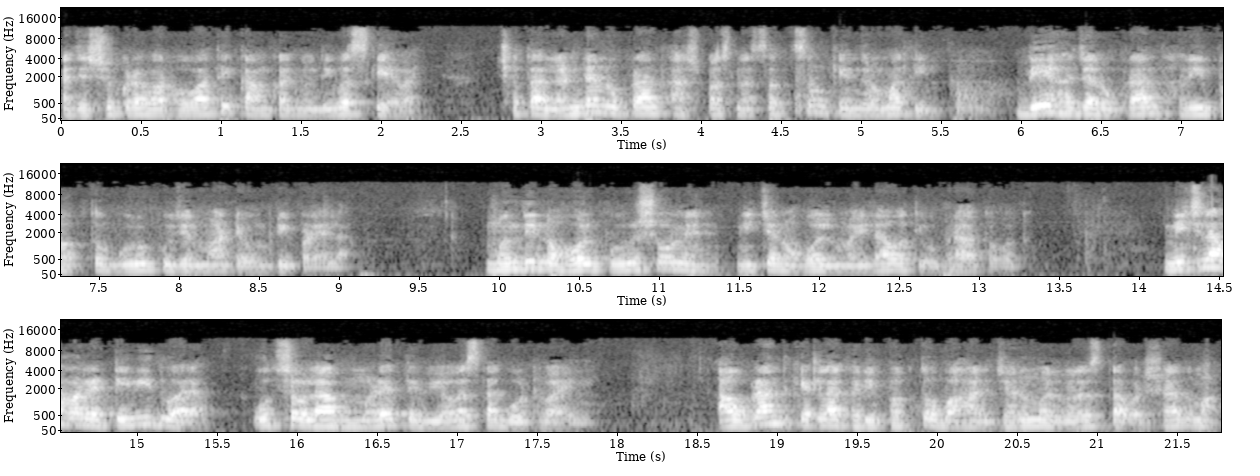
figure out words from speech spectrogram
આજે શુક્રવાર હોવાથી કામકાજનો દિવસ કહેવાય. છતાં લંડન ઉપરાંત આસપાસના સત્સંગ કેન્દ્રોમાંથી બે હજાર ઉપરાંત હરિભક્તો ગુરુપૂજન માટે ઉમટી પડેલા. મંદિરનો હોલ પુરુષો અને નીચેનો હોલ મહિલાઓથી ઉભરાતો હતો. નીચલા માળે ટીવી દ્વારા ઉત્સવ લાભ મળે તેવી વ્યવસ્થા ગોઠવાયેલી. આ ઉપરાંત કેટલાક હરિભક્તો બહાર ઝરમર વરસતા વરસાદમાં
